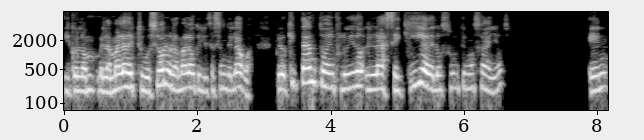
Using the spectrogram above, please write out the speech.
y con la mala distribución o la mala utilización del agua. Pero ¿qué tanto ha influido la sequía de los últimos años en,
